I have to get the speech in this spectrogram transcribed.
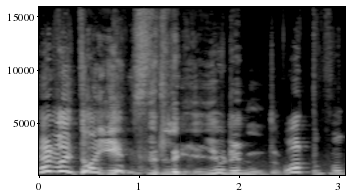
how did I die instantly? You didn't. What the fuck?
